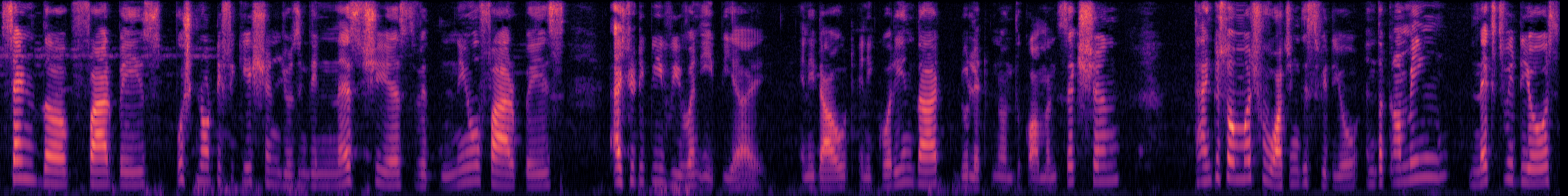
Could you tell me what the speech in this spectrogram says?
send the Firebase push notification using the Nest.js with new Firebase HTTP v1 API any doubt any query in that do let me know in the comment section thank you so much for watching this video. In the coming next videos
